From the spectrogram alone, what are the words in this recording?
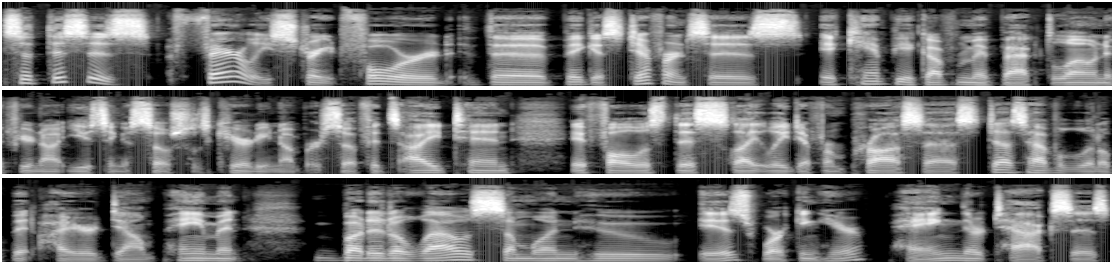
So this is fairly straightforward. The biggest difference is it can't be a government backed loan if you're not using a social security number. So if it's ITIN, it follows this slightly different process, does have a little bit higher down payment, but it allows someone who is working here, paying their taxes,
